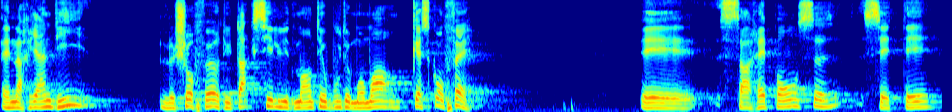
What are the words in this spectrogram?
Elle n'a rien dit. Le chauffeur du taxi lui demandait au bout d'un moment Qu'est-ce qu'on fait? Et sa réponse, c'était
